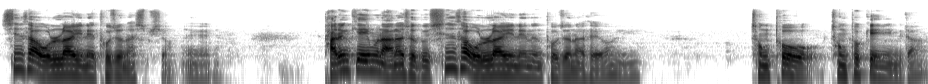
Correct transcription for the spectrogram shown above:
신사 온라인에 도전하십시오. 예. 다른 게임은 안 하셔도 신사 온라인에는 도전하세요. 예. 정토 정토 게임입니다.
